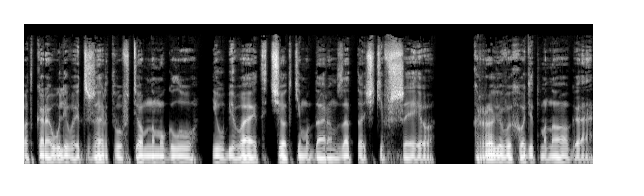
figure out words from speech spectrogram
Подкарауливает жертву в темном углу и убивает четким ударом заточки в шею. Крови выходит много.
